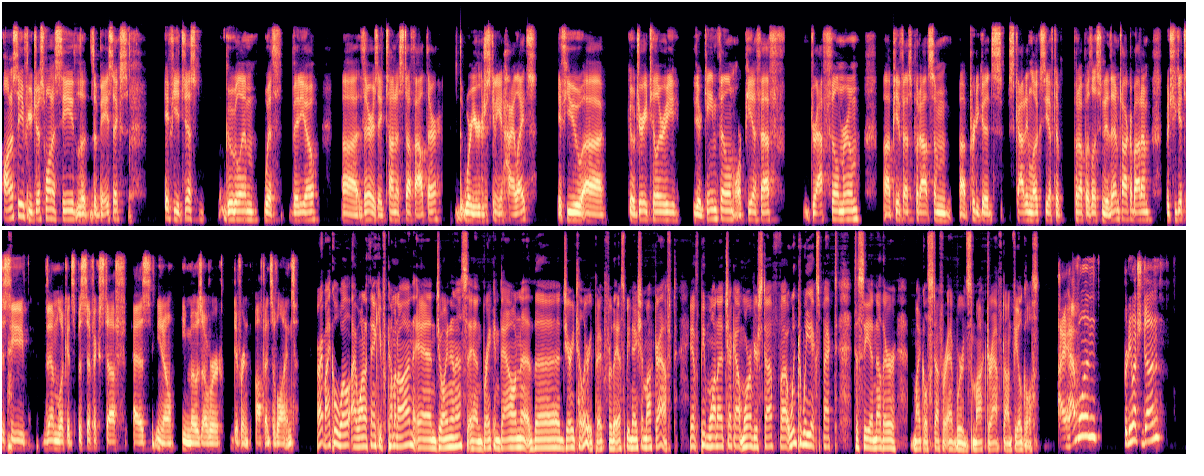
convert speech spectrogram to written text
Honestly, if you just want to see the, the basics, if you just Google him with video. Uh, there is a ton of stuff out there where you're just going to get highlights. If you uh, go Jerry Tillery, either game film or PFF draft film room, uh, PFF's put out some uh, pretty good scouting looks. You have to put up with listening to them talk about him, but you get to see them look at specific stuff as you know he mows over different offensive lines. All right, Michael. Well, I want to thank you for coming on and joining us and breaking down the Jerry Tillery pick for the SB Nation mock draft. If people want to check out more of your stuff, uh, when can we expect to see another Michael Stuffer Edwards mock draft on Field Gulls? I have one pretty much done.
